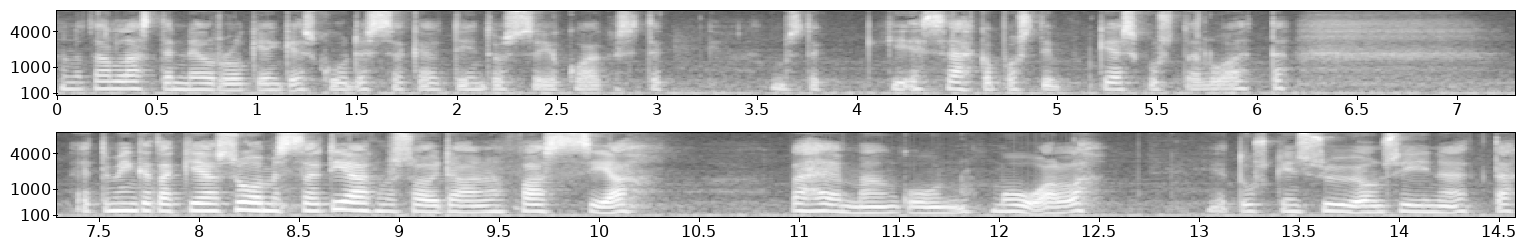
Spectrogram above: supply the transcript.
sanotaan lasten neurologien keskuudessa käytiin tuossa joku aika sitten sähköpostikeskustelua, että, että minkä takia Suomessa diagnosoidaan fassia vähemmän kuin muualla. Ja tuskin syy on siinä, että,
